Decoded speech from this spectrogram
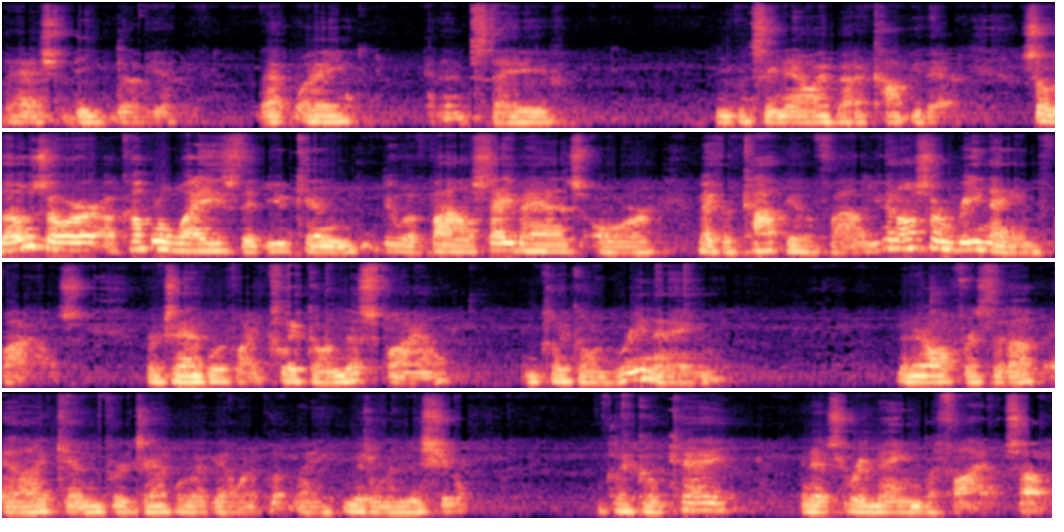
dash DW that way and then save you can see now I've got a copy there. So those are a couple of ways that you can do a file save as or make a copy of a file. You can also rename files. For example, if I click on this file and click on rename, then it offers it up and I can, for example, maybe I want to put my middle initial, click OK, and it's renamed the file. So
